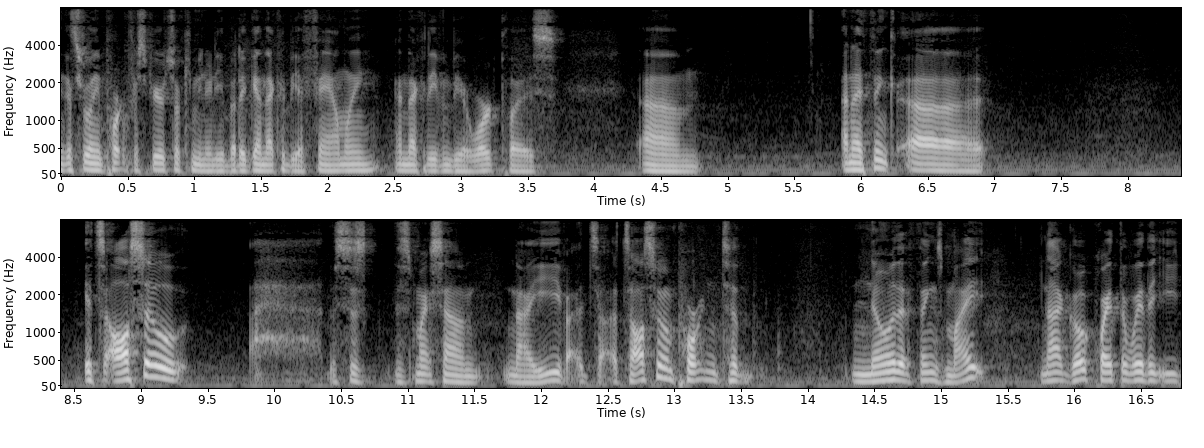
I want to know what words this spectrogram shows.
think it's really important for spiritual community, but again, that could be a family and that could even be a workplace. Um, and I think uh, it's also this is this might sound naive. It's it's also important to know that things might not go quite the way that you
